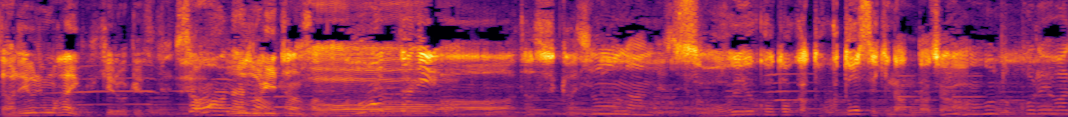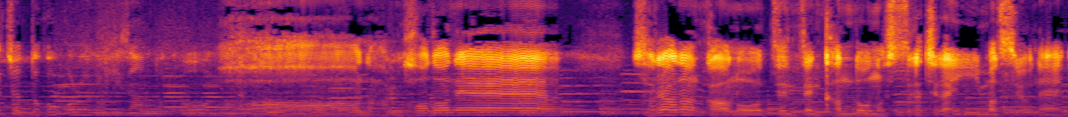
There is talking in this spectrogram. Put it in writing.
誰よりも早く聞けるわけですね。そうなの。オードリー・タンさんは本当に。ああ確かに。そうなんですそういうことか。特等席なんだじゃあ、本当これはちょっと心に刻んどこうああなるほどねそれはなんかあの全然感動の質が違いますよね。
